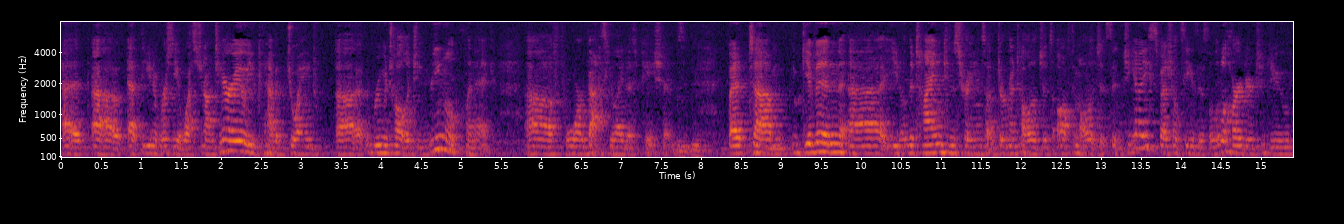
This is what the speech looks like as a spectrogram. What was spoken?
at, uh, at the University of Western Ontario, you can have a joint uh, rheumatology renal clinic uh, for vasculitis patients. Mhm. But um, given uh, you know the time constraints on dermatologists, ophthalmologists, and GI specialties, it's a little harder to do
